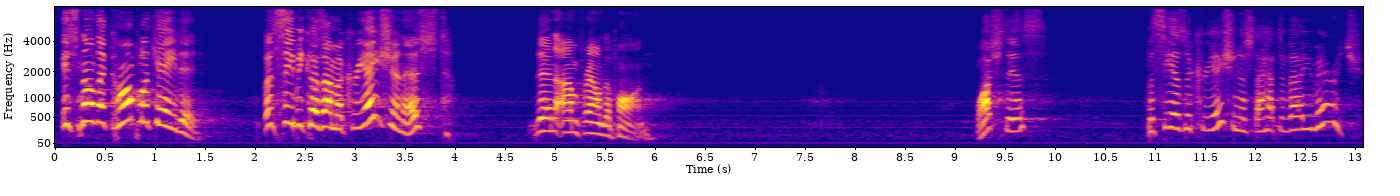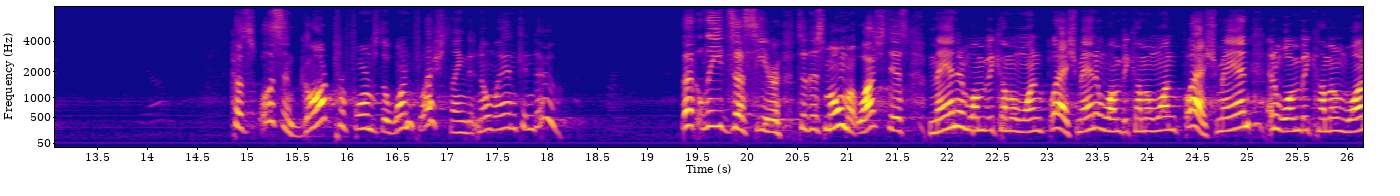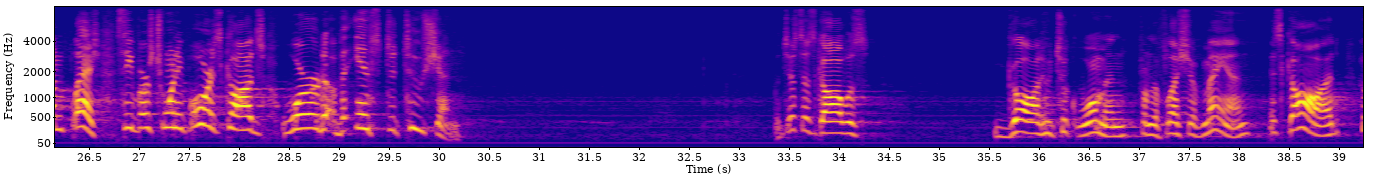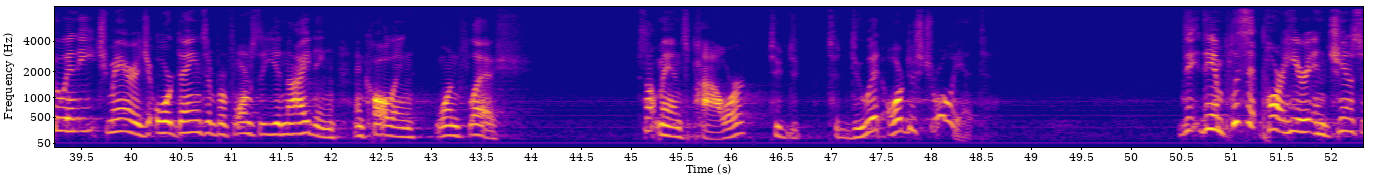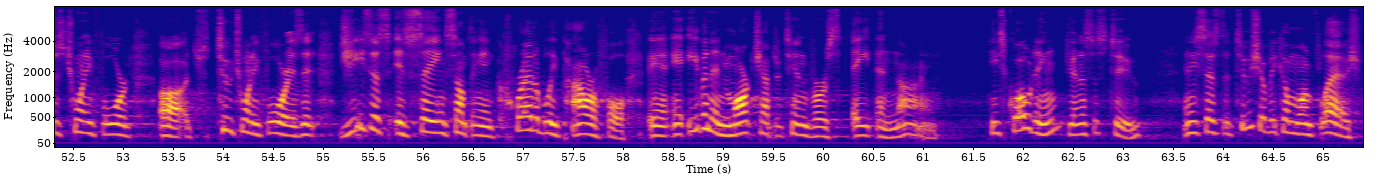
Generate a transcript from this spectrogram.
It's not that complicated. But see, because I'm a creationist, then I'm frowned upon. Watch this. But see, as a creationist, I have to value marriage. Because, well, listen, God performs the one flesh thing that no man can do. That leads us here to this moment. Watch this. Man and woman becoming one flesh. Man and woman becoming one flesh. Man and woman becoming one flesh. See, verse 24 is God's word of institution. But just as God was God who took woman from the flesh of man, it's God who in each marriage ordains and performs the uniting and calling one flesh. It's not man's power to, to do it or destroy it. The, the implicit part here in Genesis 24, uh, 224 is that Jesus is saying something incredibly powerful, and, even in Mark chapter 10, verse 8 and 9. He's quoting Genesis 2, and he says, The two shall become one flesh,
